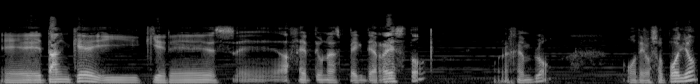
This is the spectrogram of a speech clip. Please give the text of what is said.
eh, tanque y quieres eh, hacerte un aspect de resto, por ejemplo, o de oso pollo,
